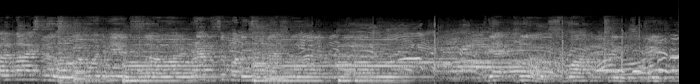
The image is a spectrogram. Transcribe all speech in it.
got a nice little show in here, so uh, grab somebody special and uh, get close. One, two, three.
